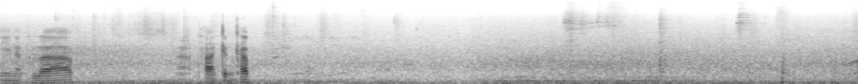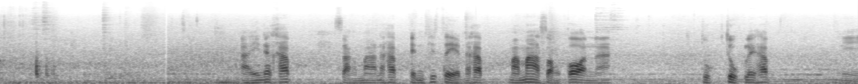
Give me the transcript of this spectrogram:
นี่นะครับอ่าทานกันครับ อันนี้นะครับ สั่งมานะครับเป็นพิเศษนะครับ มาม่าสองก้อนนะจุกๆเลยครับ นี่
